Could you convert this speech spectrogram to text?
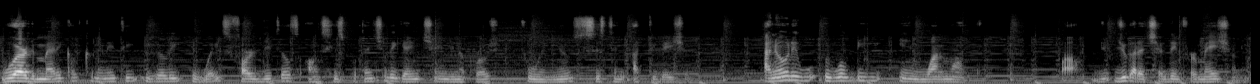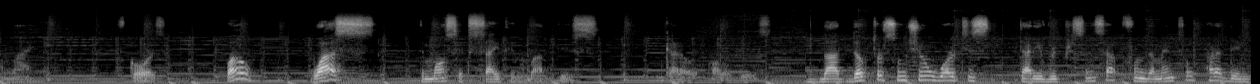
where the medical community eagerly awaits further details on his potentially game-changing approach to immune system activation. I know it, it will be in one month. Wow, you, you gotta check the information online, of course. Well, what's the most exciting about this? Got all, all of this. Mm-hmm. That Dr. Soon-Shiong work is that it represents a fundamental paradigm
